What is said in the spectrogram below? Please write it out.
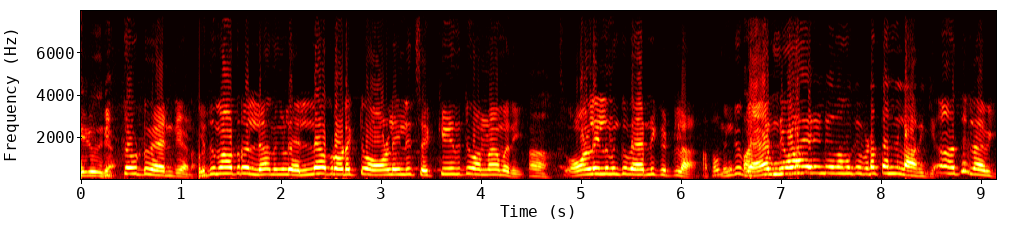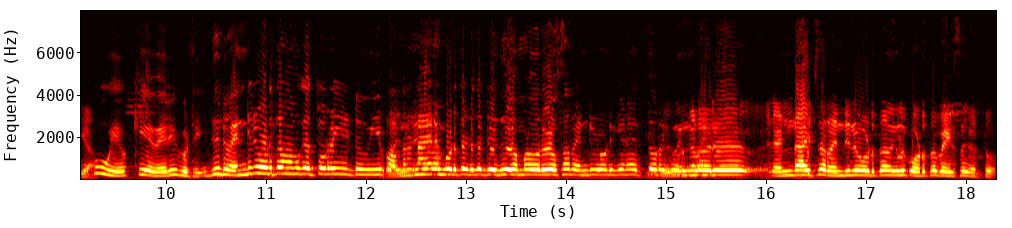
എഴുപത് വിത്തൗട്ട് വാറന്റി ആണ്. ഇത് മാത്രമല്ല നിങ്ങൾ എല്ലാ പ്രോഡക്റ്റും ഓൺലൈനിൽ ചെക്ക് ചെയ്തിട്ട് വന്നാൽ മതി. ഓൺലൈനിൽ നിങ്ങൾക്ക് വാറന്റി കിട്ടില്ല. നിങ്ങൾക്ക് വാറന്റി നമുക്ക് ഇവിടെ തന്നെ ലാഭിക്കാം. അത് ലാഭിക്കാം. ഓക്കെ വെരി ഗുഡ് ഇത് റെന്റിന് കൊടുത്താൽ നമുക്ക് എത്ര രൂപ കിട്ടും? ഈ പന്ത്രണ്ടായിരം കൊടുത്തെടുത്തിട്ട് ഇത് നമ്മൾ ഒരു ദിവസം റെന്റിന് കൊടുക്കണേ എത്ര രൂപ നിങ്ങൾ ഒരു രണ്ടാഴ്ച റെന്റിന് കൊടുത്താൽ നിങ്ങൾ കൊടുത്ത പൈസ കിട്ടും.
